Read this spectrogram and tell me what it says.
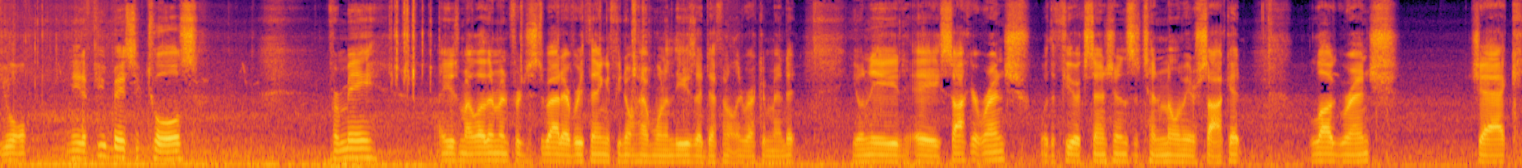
You'll need a few basic tools. For me, I use my Leatherman for just about everything. If you don't have one of these, I definitely recommend it. You'll need a socket wrench with a few extensions, a 10 millimeter socket, lug wrench, jack,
